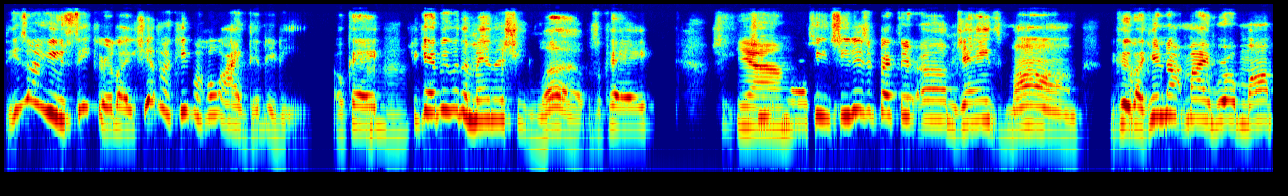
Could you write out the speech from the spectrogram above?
these are huge secret. Like she has to keep a whole identity. Okay. Mm-hmm. She can't be with a man that she loves. Okay. She, yeah. She, she, she disrespected um Jane's mom because like you're not my real mom.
